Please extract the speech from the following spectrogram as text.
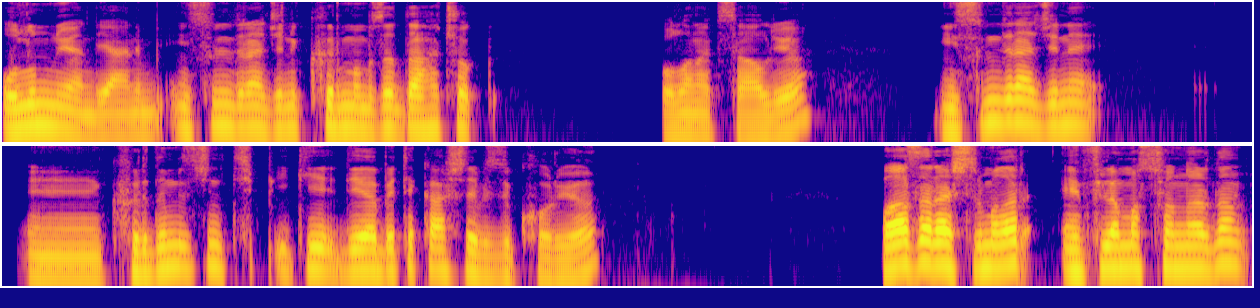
olumlu yönde. Yani insülin direncini kırmamıza daha çok olanak sağlıyor. İnsülin direncini e, kırdığımız için tip 2 diyabete karşı da bizi koruyor. Bazı araştırmalar enflamasyonlardan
